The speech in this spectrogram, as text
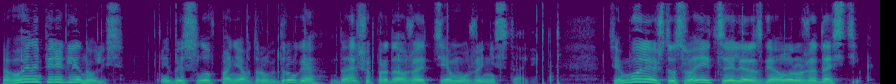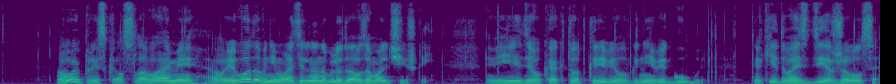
Воины переглянулись, и без слов поняв друг друга, дальше продолжать тему уже не стали. Тем более, что своей цели разговор уже достиг. Вой плескал словами, а воевода внимательно наблюдал за мальчишкой. Видел, как тот кривил в гневе губы, как едва сдерживался,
